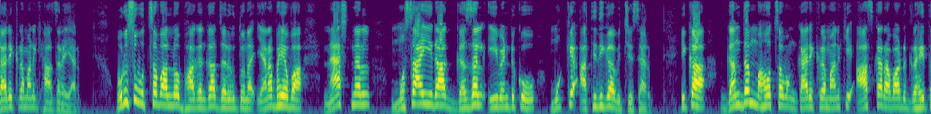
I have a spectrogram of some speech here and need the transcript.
కార్యక్రమానికి హాజరయ్యారు. ఉరుసు ఉత్సవాల్లో భాగంగా జరుగుతున్న ఎనభైవ నేషనల్ ముసాయిరా గజల్ ఈవెంట్కు ముఖ్య అతిథిగా విచ్చేశారు. ఇక గంధం మహోత్సవం కార్యక్రమానికి ఆస్కార్ అవార్డు గ్రహీత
